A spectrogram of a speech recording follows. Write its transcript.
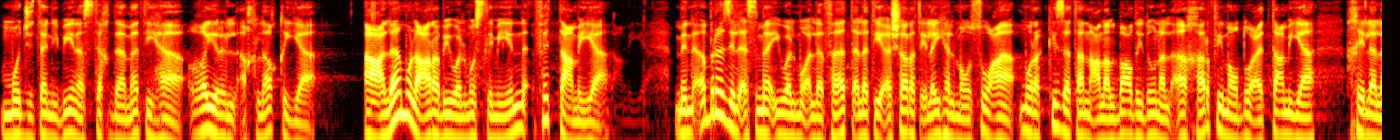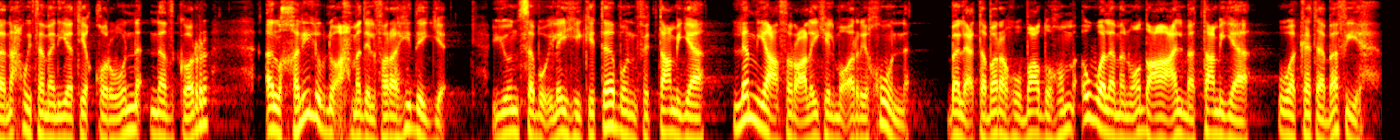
مجتنبين استخداماتها غير الأخلاقية. أعلام العرب والمسلمين في التعمية. من أبرز الأسماء والمؤلفات التي أشارت إليها الموسوعة مركزة على البعض دون الآخر في موضوع التعمية خلال نحو ثمانية قرون نذكر الخليل بن أحمد الفراهيدي. ينسب إليه كتاب في التعمية لم يعثر عليه المؤرخون بل اعتبره بعضهم أول من وضع علم التعمية وكتب فيه.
